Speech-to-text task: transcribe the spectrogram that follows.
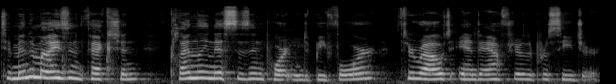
To minimize infection, cleanliness is important before, throughout, and after the procedure.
